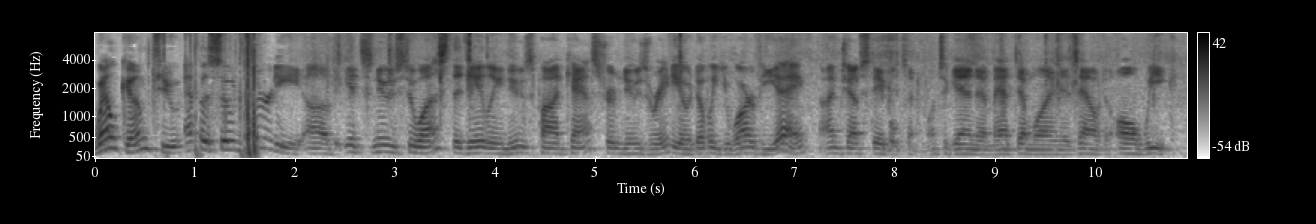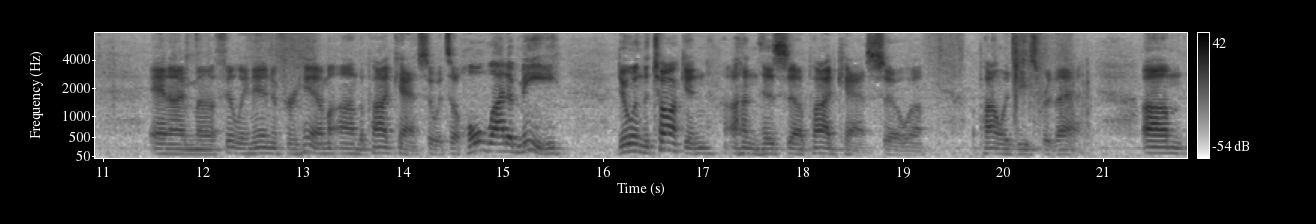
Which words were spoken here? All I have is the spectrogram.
Welcome to episode 30 of It's News to Us, the daily news podcast from News Radio WRVA. I'm Jeff Stapleton. Once again, uh, Matt Demline is out all week, and I'm uh, filling in for him on the podcast. So it's a whole lot of me doing the talking on this uh, podcast. So uh, apologies for that. Um,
